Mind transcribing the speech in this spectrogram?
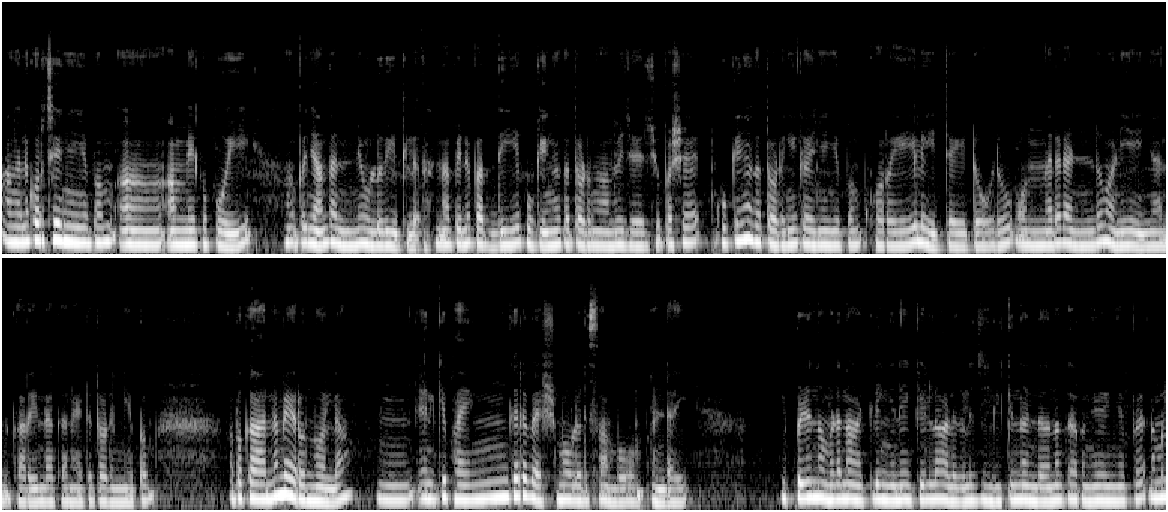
അങ്ങനെ കുറച്ച് കഴിഞ്ഞ് കഴിഞ്ഞപ്പം അമ്മയൊക്കെ പോയി. അപ്പോൾ ഞാൻ തന്നെ ഉള്ളു വീട്ടിൽ എന്നാൽ പിന്നെ പതിയെ കുക്കിങ്ങൊക്കെ തുടങ്ങാമെന്ന് വിചാരിച്ചു. പക്ഷേ കുക്കിങ്ങൊക്കെ തുടങ്ങി കഴിഞ്ഞ് കഴിഞ്ഞപ്പം കുറേ ലേറ്റായിട്ട് ഒരു ഒന്നര രണ്ട് മണിയായി ഞാൻ കറി ഉണ്ടാക്കാനായിട്ട് തുടങ്ങിയപ്പം. അപ്പോൾ കാരണം വേറൊന്നുമല്ല. എനിക്ക് ഭയങ്കര വിഷമമുള്ളൊരു സംഭവം ഉണ്ടായി. ഇപ്പോഴും നമ്മുടെ നാട്ടിൽ ഇങ്ങനെയൊക്കെയുള്ള ആളുകൾ ജീവിക്കുന്നുണ്ട് എന്നൊക്കെ അറിഞ്ഞു കഴിഞ്ഞപ്പോൾ നമ്മൾ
